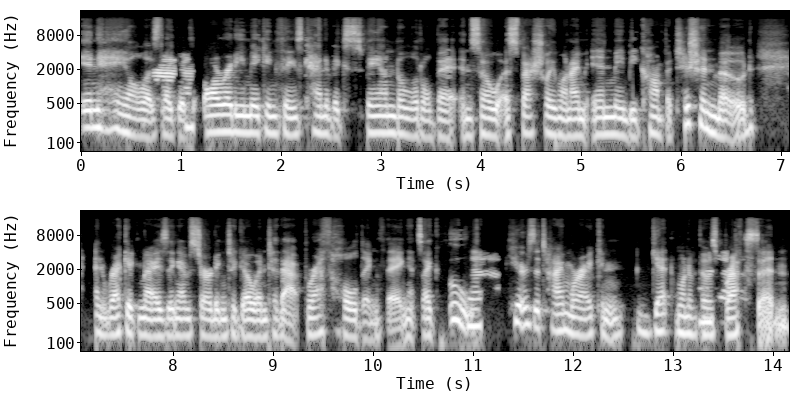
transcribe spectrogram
inhale as like it's already making things kind of expand a little bit. And so, especially when I'm in maybe competition mode and recognizing I'm starting to go into that breath holding thing, it's like, ooh, yeah. here's a time where I can get one of those yeah. breaths in.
